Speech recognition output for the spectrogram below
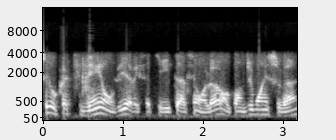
c'est au quotidien, on vit avec cette irritation-là, on conduit moins souvent,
